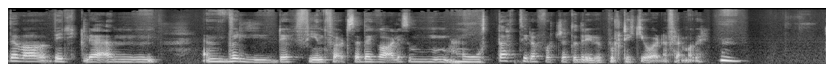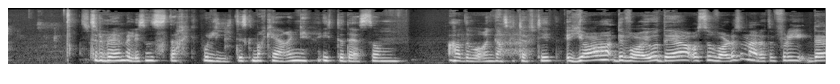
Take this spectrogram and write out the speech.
Det var virkelig en, en veldig fin følelse. Det ga liksom motet til å fortsette å drive politikk i årene fremover. Mm. Så det ble en veldig sånn sterk politisk markering etter det som hadde vært en ganske tøff tid? Ja, det var jo det. Og så var det sånn at fordi det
